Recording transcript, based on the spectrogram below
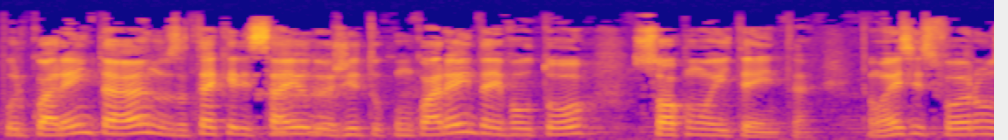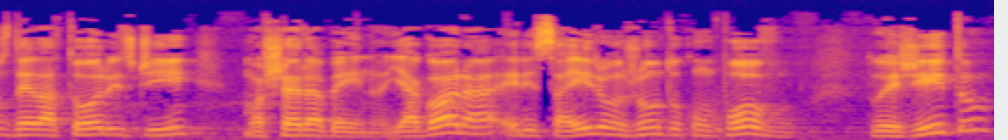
por 40 anos até que ele saiu do Egito com 40 e voltou só com 80. Então esses foram os delatores de Moshe Rabbeinu. E agora eles saíram junto com o povo do Egito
